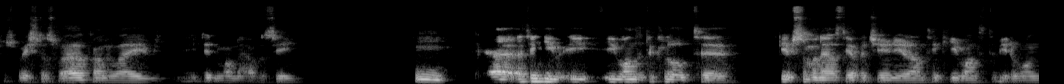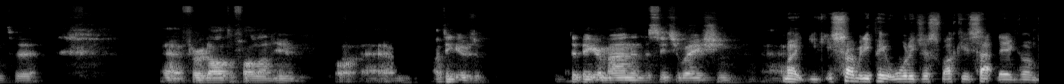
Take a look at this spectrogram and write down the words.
just wished us well, kind of way. He didn't want to obviously Hmm. uh, I think he, he he wanted the club to give someone else the opportunity. I don't think he wanted to be the one to uh, for it all to fall on him. But um, I think it was the bigger man in the situation. Uh, Mate, you, so many people would have just fucking sat there and gone,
